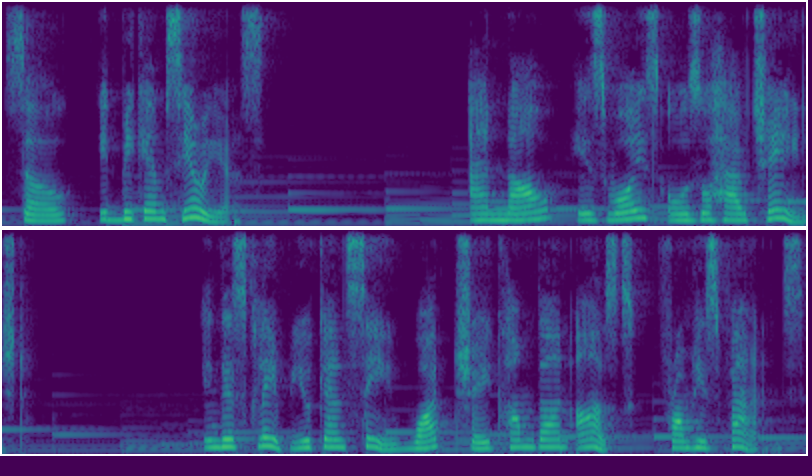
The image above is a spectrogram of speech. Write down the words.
So it became serious and now his voice also have changed. In this clip, you can see what Sheikh Hamdan asks from his fans.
